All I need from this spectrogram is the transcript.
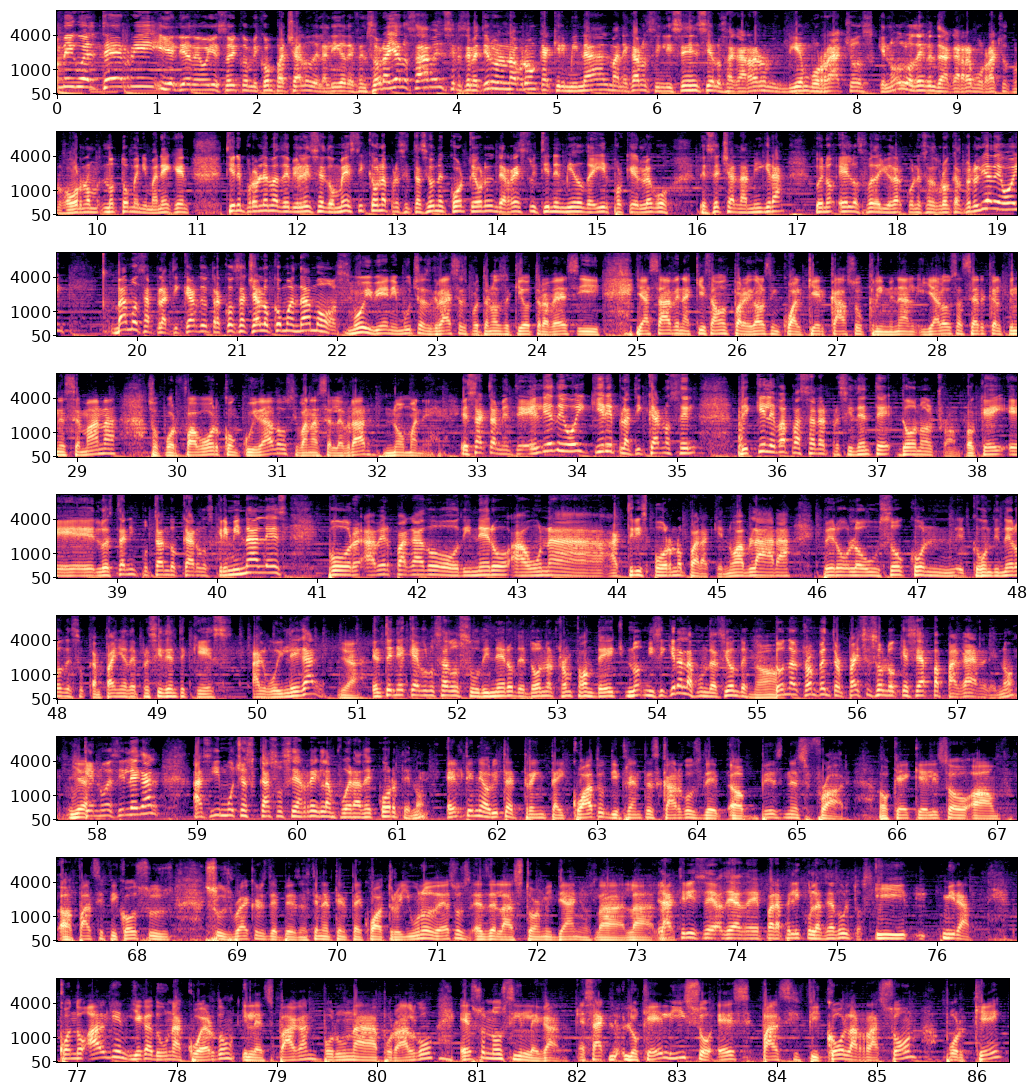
amigo el Terry y el día de hoy estoy con mi compa Chalo de la Liga Defensora. Ya lo saben, se, se metieron en una bronca criminal, manejaron sin licencia, los agarraron bien borrachos, que no lo deben de agarrar borrachos, por favor, no, no tomen ni manejen. Tienen problemas de violencia doméstica, una presentación en corte, orden de arresto y tienen miedo de ir porque luego les echan la migra. Bueno, él los puede ayudar con esas broncas. Pero el día de hoy vamos a platicar de otra cosa. Chalo, ¿cómo andamos? Muy bien y muchas gracias por tenernos aquí otra vez y ya saben, aquí estamos para ayudarlos en cualquier caso criminal y ya los acerca el fin de semana, so por favor con cuidado, si van a celebrar, no manejen. Exactamente. El día de hoy quiere platicarnos él de qué le va a pasar al presidente Donald Trump, ¿ok? Eh, lo están imputando cargos criminales por haber pagado dinero a una actriz porno para que no hablara, pero lo usó con, con dinero de su campaña de presidente, que es algo ilegal. Ya. Él tenía que haber usado su dinero de Donald Trump Foundation, no, ni siquiera la fundación de No. Donald Trump Enterprises o lo que sea para pagarle, ¿no? Yeah. Que no es ilegal. Así muchos casos se arreglan fuera de corte, ¿no? Él tiene ahorita 34 diferentes cargos de uh, business fraud, ¿ok? Que él hizo, um, uh, falsificó sus, sus records de business, tiene 34 y uno de esos es de la Stormy Daniels, la, la, La actriz de, de- de- para películas de adultos. Y mira, cuando alguien llega de un acuerdo y les pagan por una por algo, eso no es ilegal. Exacto. Lo, lo que él hizo es falsificó la razón por qué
